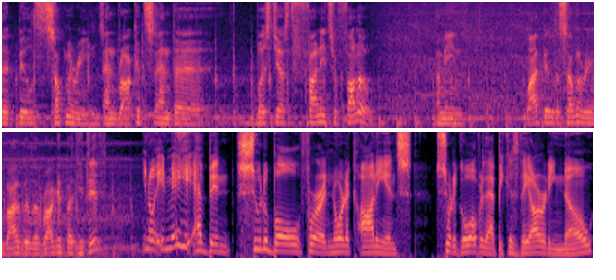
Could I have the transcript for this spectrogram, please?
that builds submarines and rockets and uh, was just funny to follow. I mean, why build a submarine? Why build a rocket? But he did. You know, it may have been suitable for a Nordic audience to sort of go over that because they already know,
